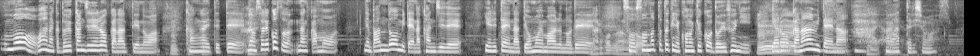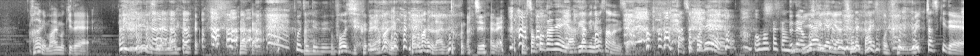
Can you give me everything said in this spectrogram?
もはなんかどういう感じでやろうかなっていうのは考えてて、んでもそれこそなんかもうね、バンドみたいな感じでやりたいなって思いもあるので、なるほどなるほど。そう、そうなった時にこの曲をどういうふうにやろうかなみたいなのがあったりします。かなり前向きでいいですね。なんかポジティブ。はい。ポジティブ。でやっぱねこの前のライブと同じだね。そこがねやびやびの良さなんですよ。そこでおバカ感が。いやいやいやそれ大好き俺めっちゃ好きで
